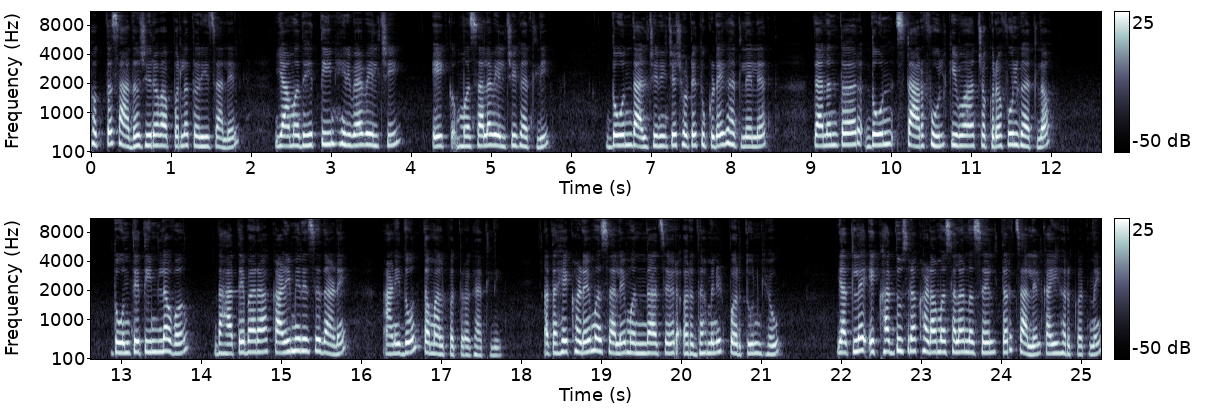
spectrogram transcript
फक्त साधं जिरं वापरलं तरी चालेल. यामध्ये तीन हिरव्या वेलची एक मसाला वेलची घातली दोन दालचिनीचे छोटे तुकडे घातलेले आहेत. त्यानंतर दोन स्टारफूल किंवा चक्रफूल घातलं दोन ते तीन लवंग दहा ते बारा काळी मिरीचे दाणे आणि दोन तमालपत्र घातली. आता हे खडे मसाले मंद आचेवर अर्धा मिनिट परतून घेऊ. यातले एखाद दुसरा खडा मसाला नसेल तर चालेल काही हरकत नाही.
